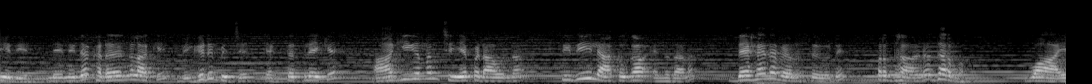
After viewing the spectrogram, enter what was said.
രീതിയിൽ ലളിത ഘടകങ്ങളാക്കി വിഘടിപ്പിച്ച് രക്തത്തിലേക്ക് ആഗീകരണം ചെയ്യപ്പെടാവുന്ന സ്ഥിതിയിലാക്കുക എന്നതാണ് ദഹന വ്യവസ്ഥയുടെ പ്രധാന ധർമ്മം. വായ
